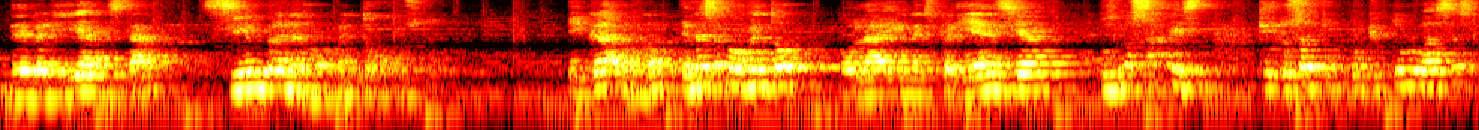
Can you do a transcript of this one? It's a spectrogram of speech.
debería estar siempre en el momento justo. Y claro, ¿no? En ese momento, por la inexperiencia, pues no sabes, que, o sea, porque tú lo haces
